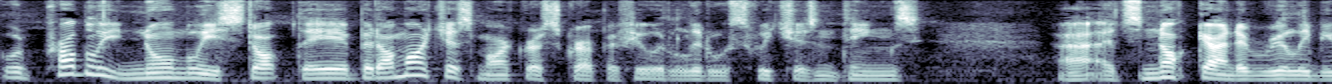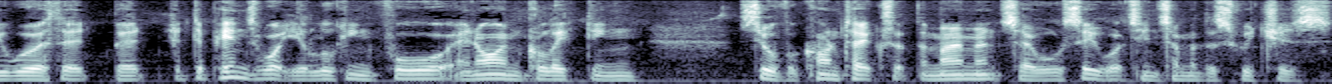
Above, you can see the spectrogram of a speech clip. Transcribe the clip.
would probably normally stop there, but I might just micro scrap a few of the little switches and things. Uh, it's not going to really be worth it, but it depends what you're looking for, and I'm collecting silver contacts at the moment, so we'll see what's in some of the switches.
